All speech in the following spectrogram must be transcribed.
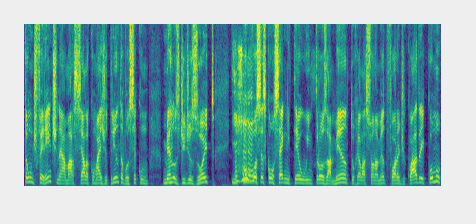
tão diferente, né? A Marcela com mais de 30, você com menos de 18, e como vocês conseguem ter o entrosamento, o relacionamento fora de quadra e como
